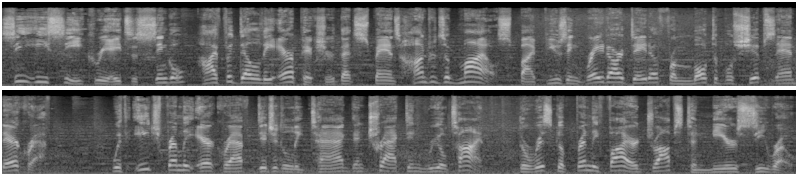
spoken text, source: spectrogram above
CEC creates a single, high-fidelity air picture that spans hundreds of miles by fusing radar data from multiple ships and aircraft. With each friendly aircraft digitally tagged and tracked in real time, the risk of friendly fire drops to near zero,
